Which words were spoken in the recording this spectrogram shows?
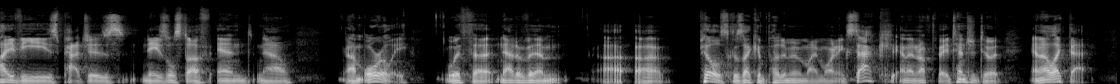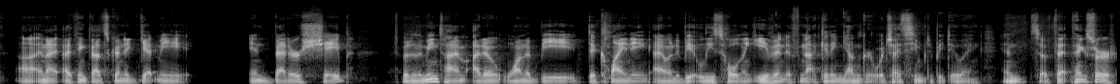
IVs, patches, nasal stuff, and now um, orally with uh, Nadovim uh, uh, pills because I can put them in my morning stack and I don't have to pay attention to it. And I like that. Uh, and I, I think that's going to get me in better shape. But in the meantime, I don't want to be declining. I want to be at least holding even, if not getting younger, which I seem to be doing. And so, th- thanks for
